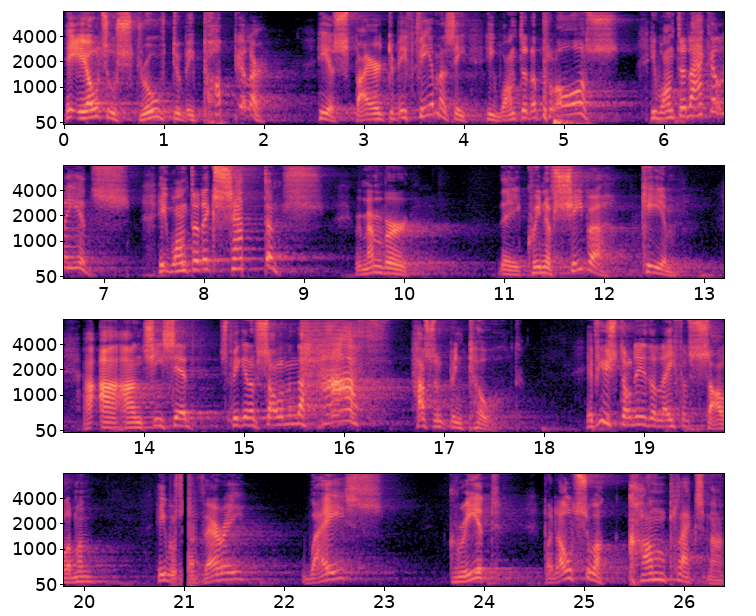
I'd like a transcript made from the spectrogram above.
He also strove to be popular. He aspired to be famous. He, he wanted applause. He wanted accolades. He wanted acceptance. Remember, the Queen of Sheba came and she said, speaking of Solomon, the half hasn't been told. If you study the life of Solomon, he was a very wise, great, but also a complex man.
